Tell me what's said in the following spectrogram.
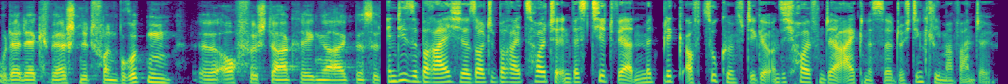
oder der Querschnitt von Brücken, äh, auch für Starkregenereignisse. In diese Bereiche sollte bereits heute investiert werden mit Blick auf zukünftige und sich häufende Ereignisse durch den Klimawandel.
